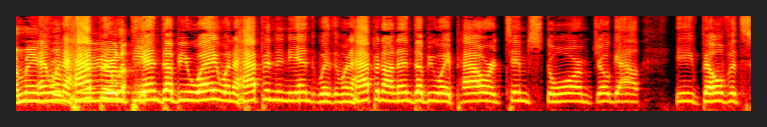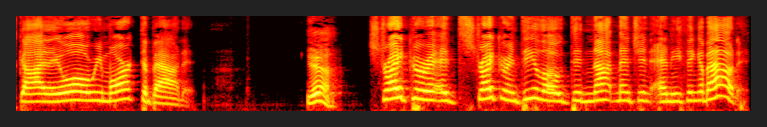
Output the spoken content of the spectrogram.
I mean, and for, when it happened with the NWA, when it happened in the end, with when it happened on NWA Power, Tim Storm, Joe Gal, he Velvet Sky, they all remarked about it. Yeah. Striker and Striker and D'Lo did not mention anything about it.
